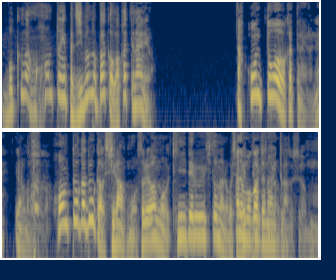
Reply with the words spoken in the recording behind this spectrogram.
僕はもう本当にやっぱ自分のバカを分かってないのよ。あ、本当は分かってないのね。いや本当かどうかは知らん。もう、それはもう聞いてる人なのかあ、でも分かってないってこと。ですよ。うん。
